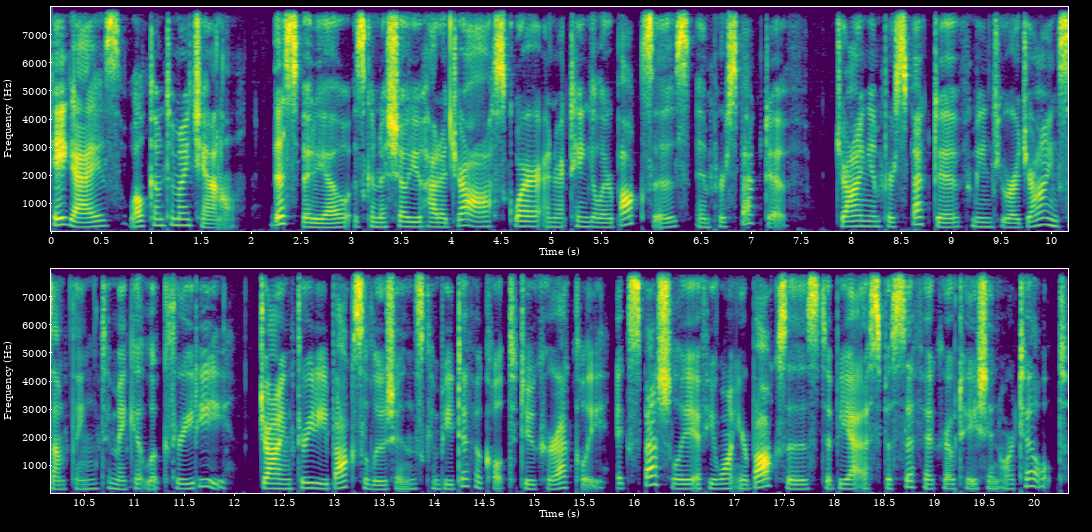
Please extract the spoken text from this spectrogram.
Hey guys, welcome to my channel. This video is going to show you how to draw square and rectangular boxes in perspective. Drawing in perspective means you are drawing something to make it look 3D. Drawing 3D box illusions can be difficult to do correctly, especially if you want your boxes to be at a specific rotation or tilt.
